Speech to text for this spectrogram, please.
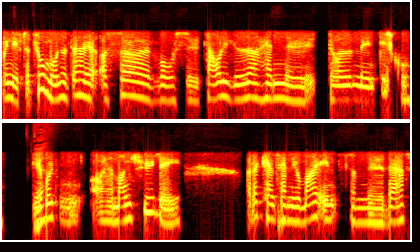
men efter to måneder, der havde jeg, og så vores øh, daglige leder, han øh, døde med en disco i Ja. ryggen og havde mange sygedage. Og der kaldte han jo mig ind som øh, vært.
